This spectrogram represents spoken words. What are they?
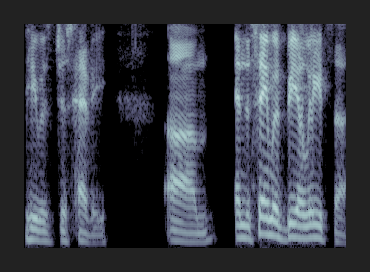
he was just heavy. Um, and the same with Bjelica.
